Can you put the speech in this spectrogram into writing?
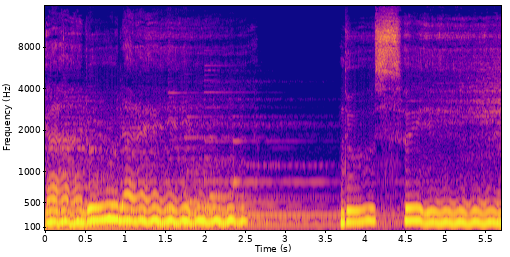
甲愈来愈水。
